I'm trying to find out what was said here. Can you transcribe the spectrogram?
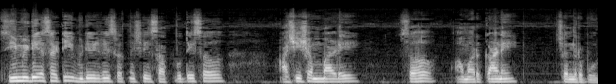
सी मीडियासाठी व्हिडिओ जर्नलिस्ट रत्नश्री सातपुतेसह आशिष अंबाडे सह अमर काणे चंद्रपूर.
